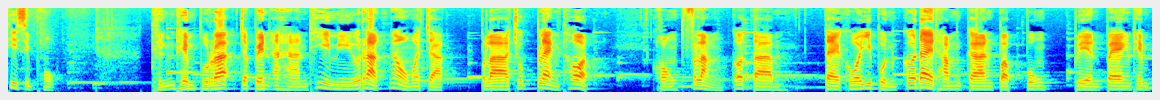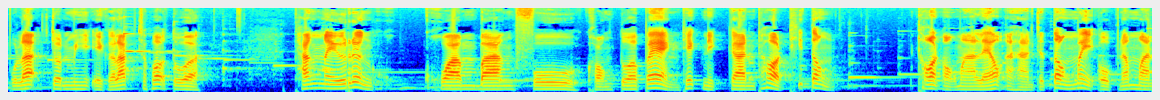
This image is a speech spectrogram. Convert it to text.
ที่ 16 ถึงเทมปุระจะเป็นอาหารที่มีรากเหง้ามาจากปลาชุบแป้งทอดของฝรั่งก็ตาม แต่ครัวญี่ปุ่นก็ได้ทำการปรับปรุงเปลี่ยนแปลงเทมปุระจนมีเอกลักษณ์เฉพาะตัว ทั้งในเรื่องความบางฟูของตัวแป้งเทคนิคการทอดที่ต้องทอดออกมาแล้วอาหารจะต้องไม่อบน้ำมัน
